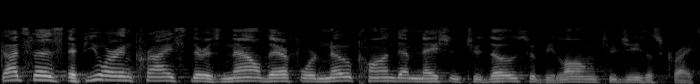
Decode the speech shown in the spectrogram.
God says, if you are in Christ, there is now therefore no condemnation to those who belong to Jesus Christ.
